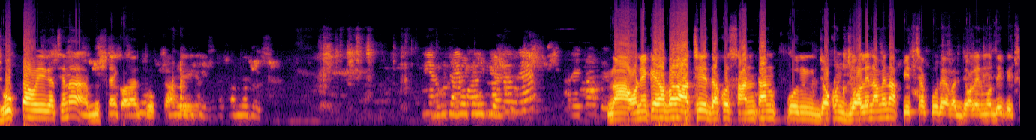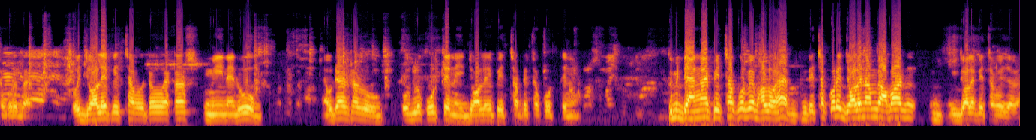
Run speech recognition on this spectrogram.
ঝোঁকটা হয়ে গেছে না? বিছনায় করা ঝোঁকটা হয়ে গেছে। না অনেকে আবার আছে দেখো সান টান যখন জলে নামে না পেচ্ছাপ করে আবার জলের মধ্যেই পেচ্ছাপ করে দেয়। হ্যাঁ, হ্যাঁ। ওই জলে পেচ্ছাপ ওটাও একটা মানে রোগ। ওটা একটা রোগ। ওগুলো করতে নেই জলে পেচ্ছাপ পেচ্ছাপ করতে নেই। তুমি ড্যাঙ্গায় পেচ্ছাপ করবে ভালো। হ্যাঁ পেচ্ছাপ করে জলে নামবে আবার জলে পেচ্ছাপ হয়ে যাবে।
